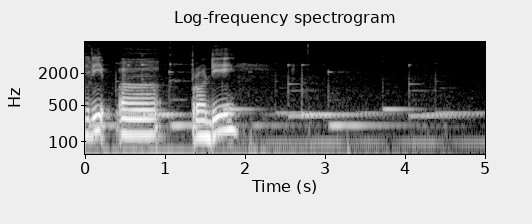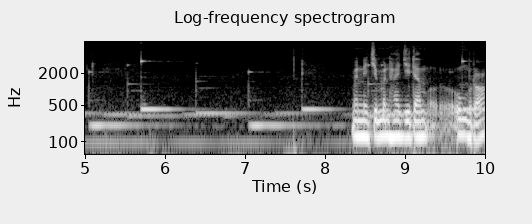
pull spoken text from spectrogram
Jadi uh, prodi. Manajemen haji dan umroh.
